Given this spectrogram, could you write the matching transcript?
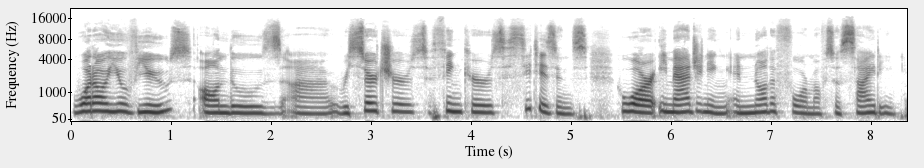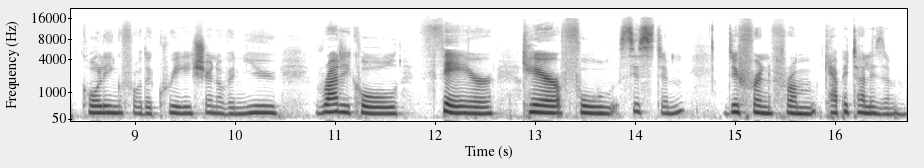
What are your views on those uh, researchers, thinkers, citizens who are imagining another form of society, calling for the creation of a new, radical, fair, careful system different from capitalism?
